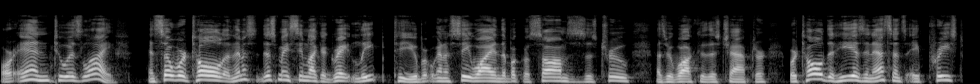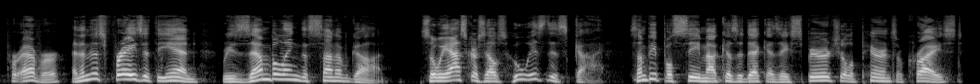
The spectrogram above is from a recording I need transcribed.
or end to his life. And so we're told, and this, this may seem like a great leap to you, but we're going to see why in the book of Psalms this is true as we walk through this chapter. We're told that he is in essence a priest forever. And then this phrase at the end, resembling the Son of God. So we ask ourselves, who is this guy? Some people see Melchizedek as a spiritual appearance of Christ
